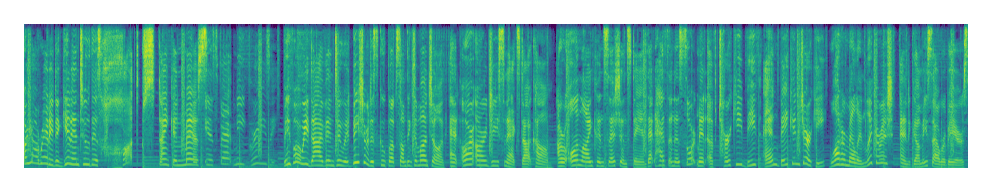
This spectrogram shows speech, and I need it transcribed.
Are y'all ready to get into this hot, stankin' mess? Is fat meat greasy? Before we dive into it, be sure to scoop up something to munch on at rrgsnacks.com, our online concession stand that has an assortment of turkey, beef, and bacon jerky, watermelon licorice, and gummy sour bears.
